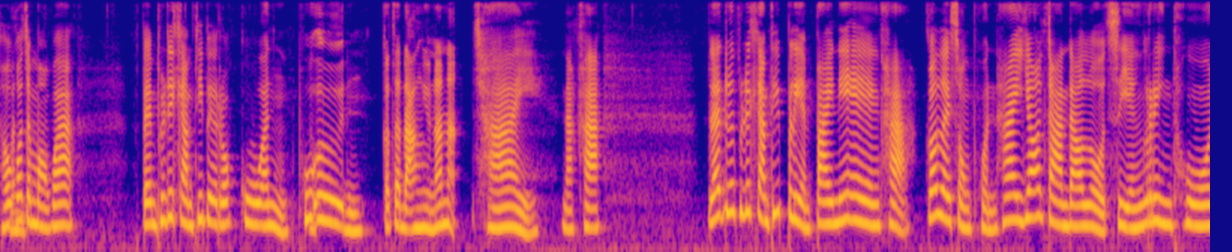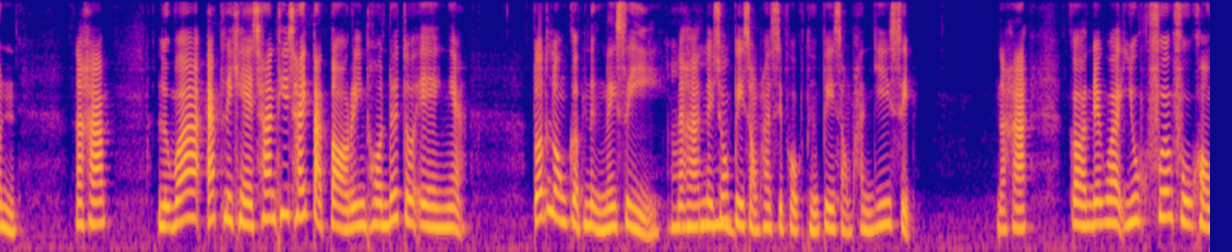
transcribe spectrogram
เขาก็จะมองว่า เป็นพฤติกรรมที่ไปรบกวนผู้อื่นก็จะดังอยู่นั่นอะ ใช่นะคะ และด้วยพฤติกรรมที่เปลี่ยนไปนี่เองค่ะ ก็เลยส่งผลให้ยอดการดาวน์โหลดเสียงริงโทนนะคะหรือว่าแอปพลิเคชันที่ใช้ตัดต่อริงโทนด้วยตัวเองเนี่ยลดลงเกือบหนึ่งในสี่นะคะในช่วงปี 2016 ถึงปี 2020 นะคะ ก็เรียกว่ายุคเฟื่องฟูของ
